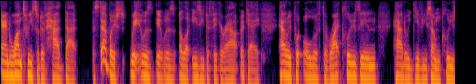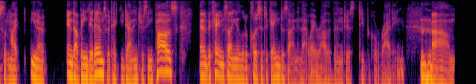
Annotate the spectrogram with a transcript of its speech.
and once we sort of had that established, we, it was it was a lot easier to figure out. Okay, how do we put all of the right clues in? How do we give you some clues that might you know end up being dead ends, but take you down interesting paths? And it became something a little closer to game design in that way, rather than just typical writing. Mm-hmm. Um,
